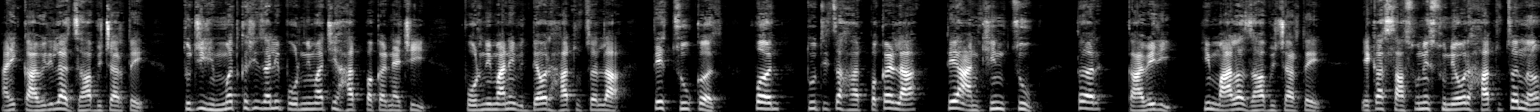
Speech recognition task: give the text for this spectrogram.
आणि कावेरीला जाब विचारते तुझी हिंमत कशी झाली पौर्णिमाची हात पकडण्याची? पौर्णिमाने विद्यावर हात उचलला ते चूकच. पण तू तिचा हात पकडला ते आणखीन चूक. तर कावेरी ही माला जाब विचारते एका सासूने सुनेवर हात उचलणं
